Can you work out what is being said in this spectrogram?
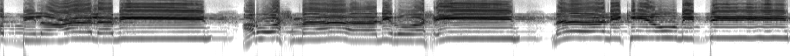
رب العالمين الرحمن الرحيم مالك يوم الدين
